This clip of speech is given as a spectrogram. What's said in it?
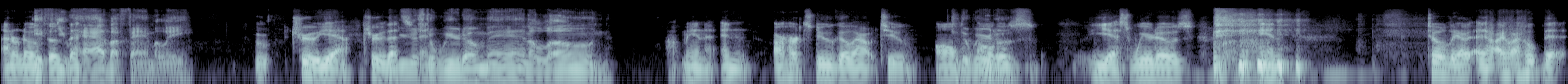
I don't know if, If those you that, have a family, true yeah true that's you're just a weirdo man alone. Oh, man and our hearts do go out to all, To all those yes weirdos. And- totally I, I I hope that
